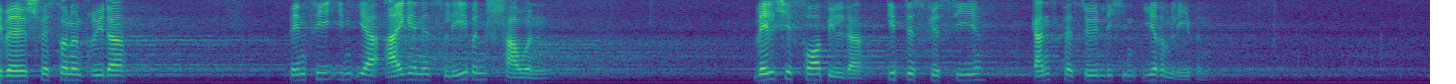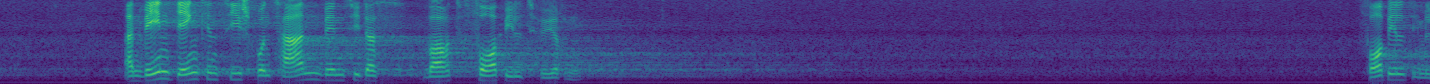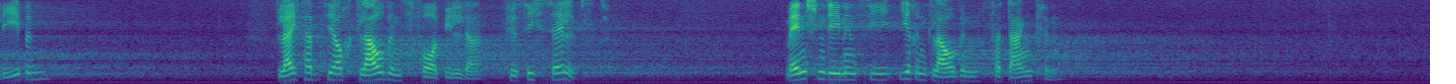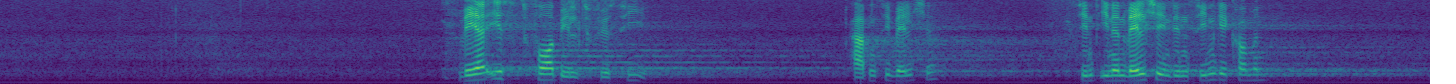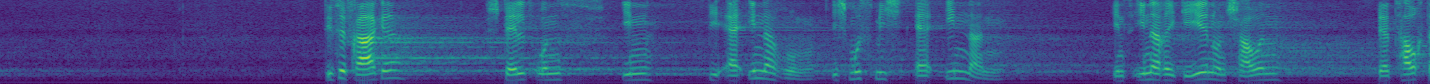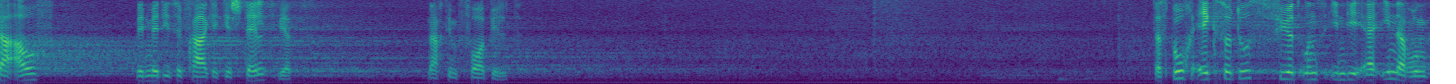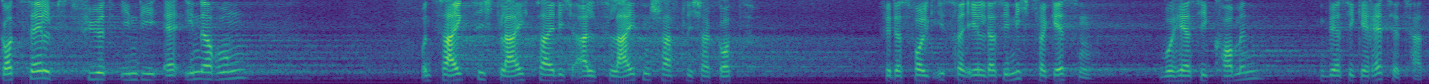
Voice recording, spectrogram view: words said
Liebe Schwestern und Brüder, wenn Sie in Ihr eigenes Leben schauen, welche Vorbilder gibt es für Sie ganz persönlich in Ihrem Leben? An wen denken Sie spontan, wenn Sie das Wort Vorbild hören? Vorbild im Leben. Vielleicht haben Sie auch Glaubensvorbilder für sich selbst. Menschen, denen Sie Ihren Glauben verdanken. Wer ist Vorbild für Sie? Haben Sie welche? Sind Ihnen welche in den Sinn gekommen? Diese Frage stellt uns in die Erinnerung. Ich muss mich erinnern, ins Innere gehen und schauen, wer taucht da auf, wenn mir diese Frage gestellt wird nach dem Vorbild. Das Buch Exodus führt uns in die Erinnerung. Gott selbst führt in die Erinnerung und zeigt sich gleichzeitig als leidenschaftlicher Gott für das Volk Israel, dass sie nicht vergessen, woher sie kommen und wer sie gerettet hat.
